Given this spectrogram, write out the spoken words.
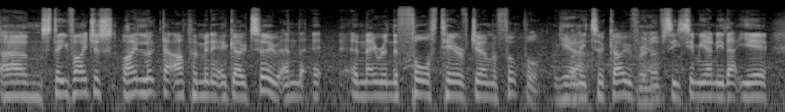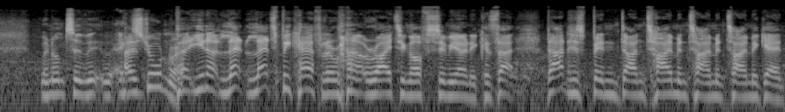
Um, Steve, I just I looked that up a minute ago too, and and they were in the fourth tier of German football Yeah. when he took over, and obviously Simeone that year went on to the- extraordinary. But you know, let let's be careful about writing off Simeone because that that has been done time and time and time again,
